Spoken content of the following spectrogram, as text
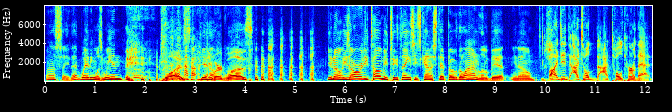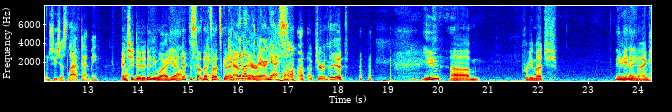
Well, let's see. That wedding was when? Was. Yeah. Keyword was. You know, he's already told me two things. He's kind of stepped over the line a little bit. You know. Well, I did. I told I told her that, and she just laughed at me. and But- she did it anyway. Yeah. so that's Yeah. what's going to It happen went under there. there, yes. I'm sure it did. You? Um, pretty much Anything. anything.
